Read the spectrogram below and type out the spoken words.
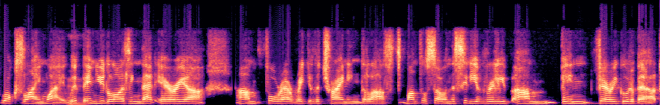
Rocks Laneway. Mm. We've been utilising that area um, for our regular training the last month or so, and the city have really um, been very good about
